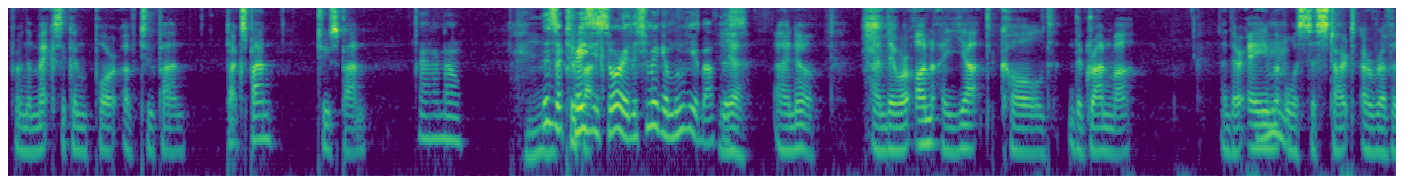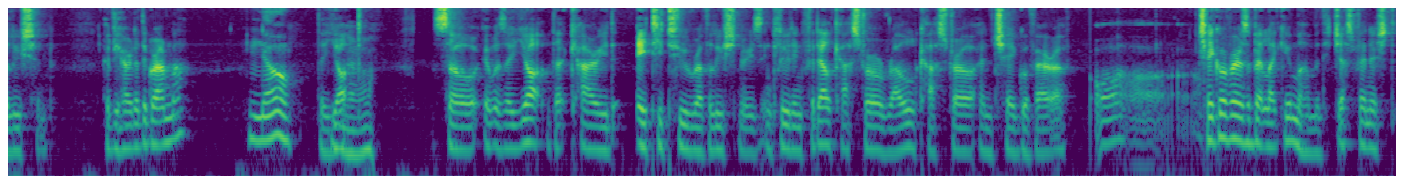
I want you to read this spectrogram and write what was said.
from the Mexican port of Tupan. Tuxpan? Tuxpan. I don't know. Mm. This is a Tupac. crazy story. They should make a movie about this. Yeah, I know. And they were on a yacht called the Granma, and their aim mm. was to start a revolution. Have you heard of the Granma? No. The yacht. No. So it was a yacht that carried 82 revolutionaries, including Fidel Castro, Raul Castro, and Che Guevara. Oh. Che Guevara is a bit like you, Mohammed. He just finished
